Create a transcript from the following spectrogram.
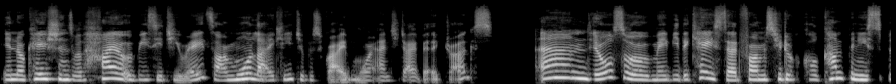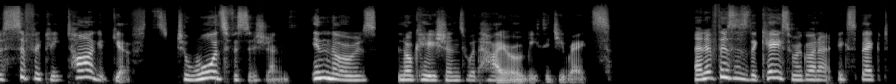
in locations with higher obesity rates are more likely to prescribe more anti-diabetic drugs. And it also may be the case that pharmaceutical companies specifically target gifts towards physicians in those locations with higher obesity rates. And if this is the case, we're going to expect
